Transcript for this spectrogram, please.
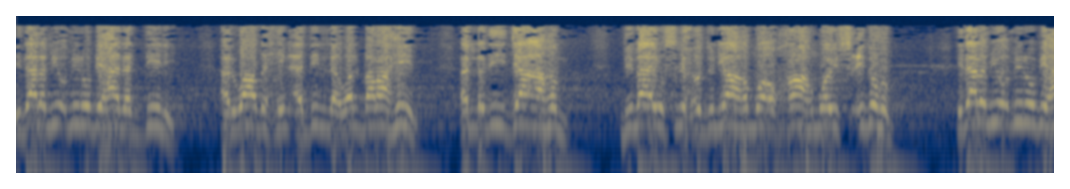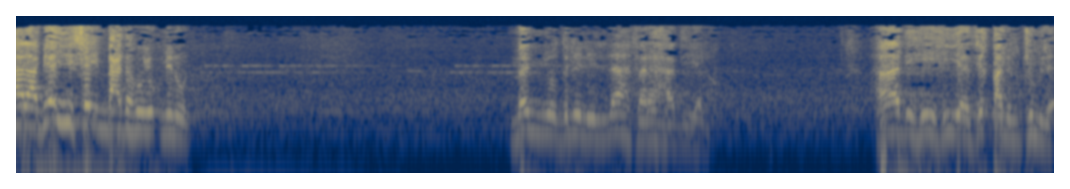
إذا لم يؤمنوا بهذا الدين الواضح الأدلة والبراهين الذي جاءهم بما يصلح دنياهم وأخراهم ويسعدهم إذا لم يؤمنوا بهذا بأي شيء بعده يؤمنون؟ من يضلل الله فلا هادي له. هذه هي ثقل الجملة.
